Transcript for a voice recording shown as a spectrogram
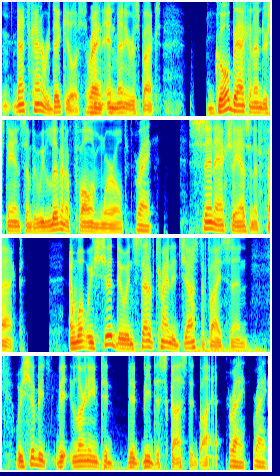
That's kind of ridiculous in, in many respects. Go back and understand something. We live in a fallen world right sin actually has an effect. And what we should do, instead of trying to justify sin, we should be, be learning to, to be disgusted by it. right right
